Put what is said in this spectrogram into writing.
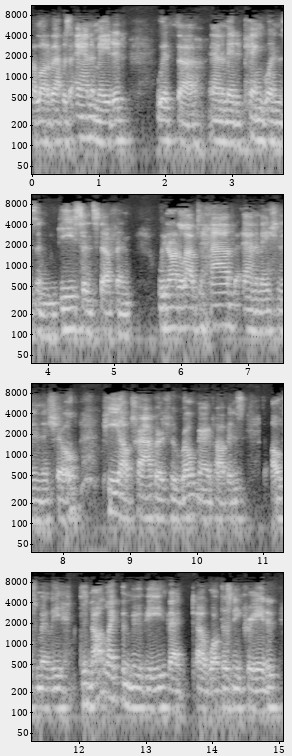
a lot of that was animated with uh, animated penguins and geese and stuff. And we're not allowed to have animation in the show. P.L. Travers, who wrote Mary Poppins, ultimately did not like the movie that uh, Walt Disney created,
